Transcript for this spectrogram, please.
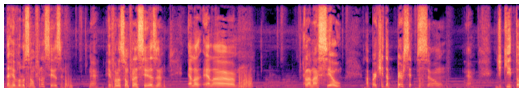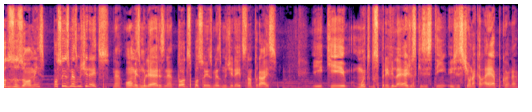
da Revolução Francesa, né? Revolução Francesa, ela, ela, ela nasceu a partir da percepção né? de que todos os homens possuem os mesmos direitos, né? homens, mulheres, né? todos possuem os mesmos direitos naturais e que muitos dos privilégios que existiam, existiam naquela época, né?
